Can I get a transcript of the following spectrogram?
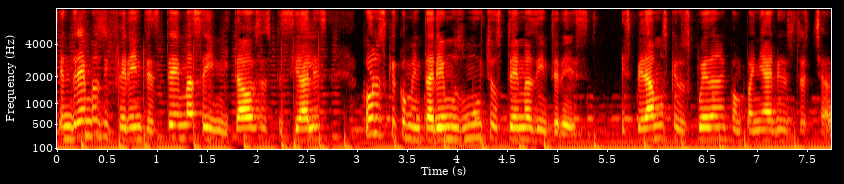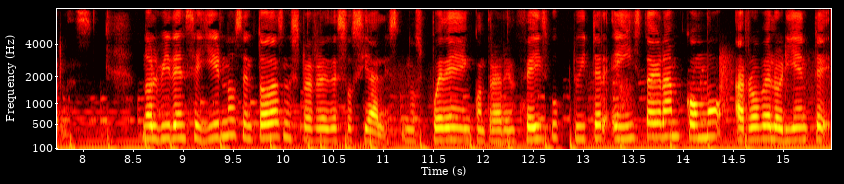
Tendremos diferentes temas e invitados especiales con los que comentaremos muchos temas de interés. Esperamos que nos puedan acompañar en nuestras charlas. No olviden seguirnos en todas nuestras redes sociales. Nos pueden encontrar en Facebook, Twitter e Instagram como arroba el oriente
